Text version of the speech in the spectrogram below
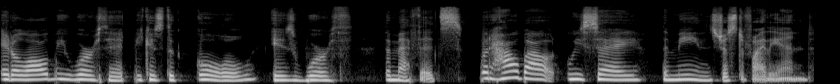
it'll all be worth it because the goal is worth the methods. But how about we say the means justify the end?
